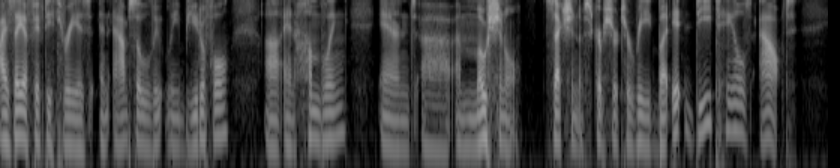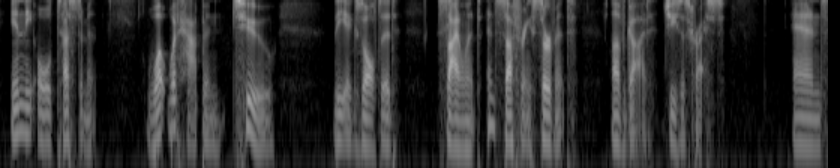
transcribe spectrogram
Isaiah 53 is an absolutely beautiful uh, and humbling and uh, emotional section of scripture to read, but it details out in the Old Testament what would happen to the exalted, silent, and suffering servant of God, Jesus Christ. And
